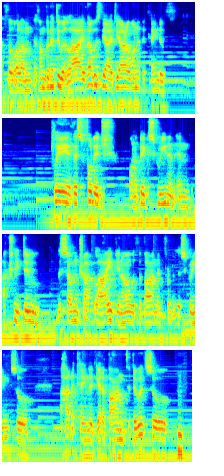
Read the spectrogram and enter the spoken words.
I thought, well, I'm, if I'm going to do it live, that was the idea. I wanted to kind of play this footage on a big screen and, and actually do the soundtrack live, you know, with the band in front of the screen. So I had to kind of get a band to do it. So hmm.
